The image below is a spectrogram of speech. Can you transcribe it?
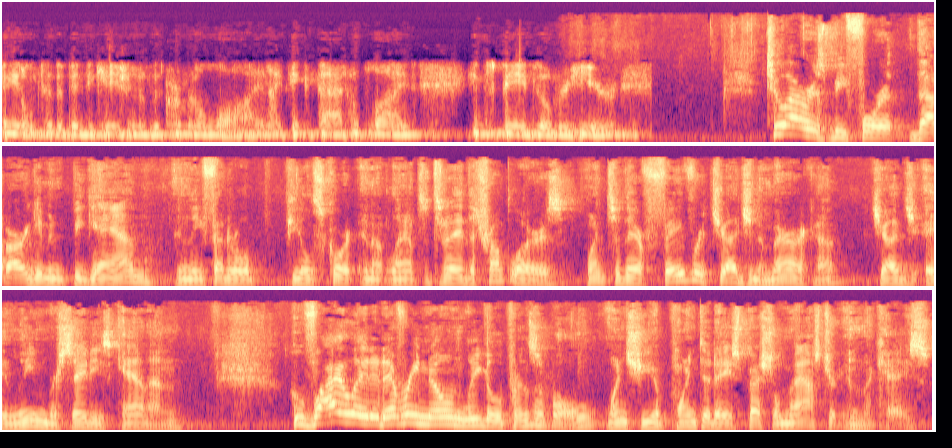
fatal to the vindication of the criminal law, and I think that applies in spades over here. Two hours before that argument began in the federal appeals court in Atlanta today, the Trump lawyers went to their favorite judge in America, Judge Aileen Mercedes Cannon, who violated every known legal principle when she appointed a special master in the case.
